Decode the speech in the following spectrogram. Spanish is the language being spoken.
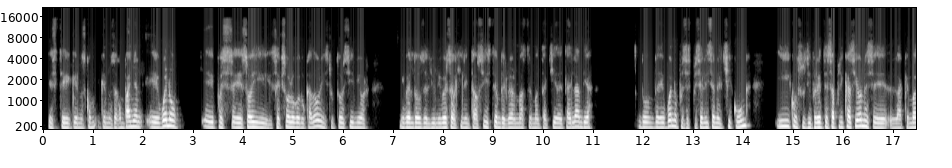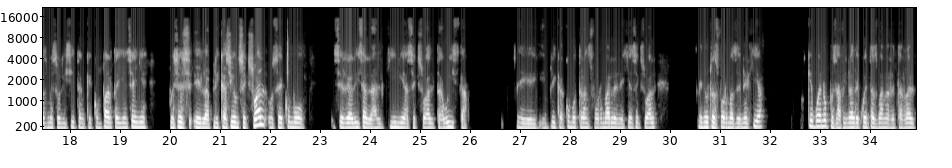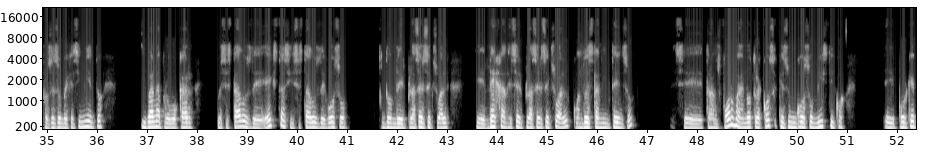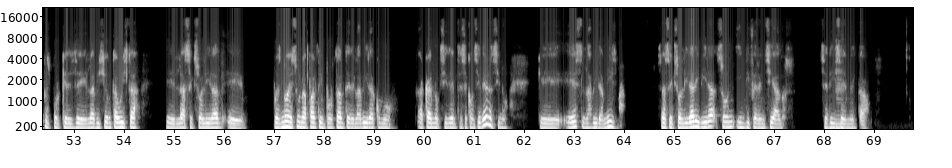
este, que, nos, que nos acompañan. Eh, bueno, eh, pues soy sexólogo educador, instructor senior nivel 2 del Universal Healing Tao System del Grand Master Mantak de Tailandia, donde, bueno, pues especializa en el Qigong y con sus diferentes aplicaciones, eh, la que más me solicitan que comparta y enseñe, pues es eh, la aplicación sexual, o sea, cómo se realiza la alquimia sexual taoísta. Eh, implica cómo transformar la energía sexual en otras formas de energía, que bueno, pues a final de cuentas van a retardar el proceso de envejecimiento y van a provocar pues estados de éxtasis, estados de gozo, donde el placer sexual eh, deja de ser placer sexual cuando es tan intenso, se transforma en otra cosa que es un gozo místico. Eh, ¿Por qué? Pues porque desde la visión taoísta eh, la sexualidad pues no es una parte importante de la vida como acá en Occidente se considera, sino que es la vida misma. O sea, sexualidad y vida son indiferenciados, se dice mm. en el Tao.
